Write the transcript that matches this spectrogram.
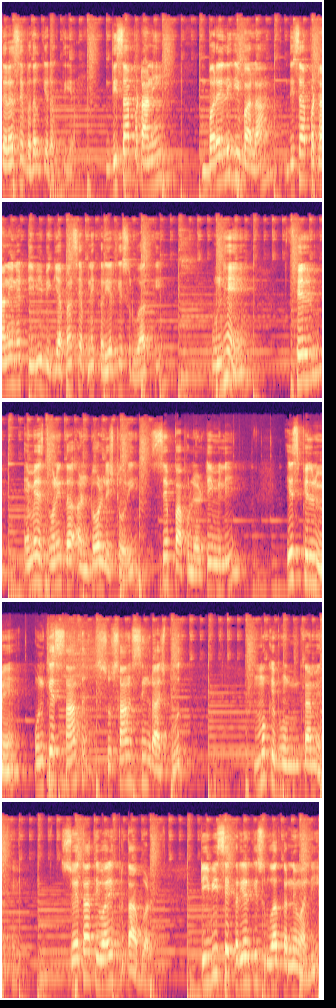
तरह से बदल के रख दिया। दिशा पटानी, बरेली की बाला, दिशा पटानी ने टीवी विज्ञापन से अपने करियर की शुरुआत की। उन्हें film M S Dhoni the untold story से पॉपुलैरिटी मिली। इस फ़िल्म में उनके साथ सुशांत सिंह राजपूत मुख्य भूमिका में थे। श्वेता तिवारी प्रतापगढ़, टीवी से करियर की शुरुआत करने वाली,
